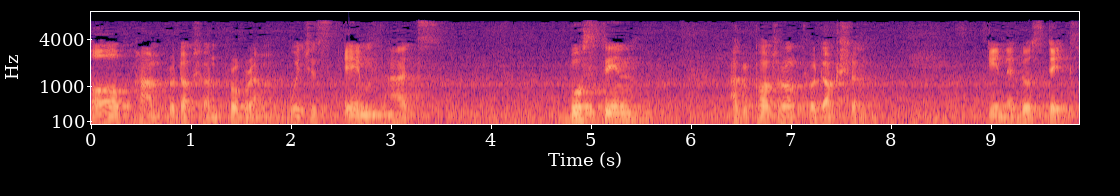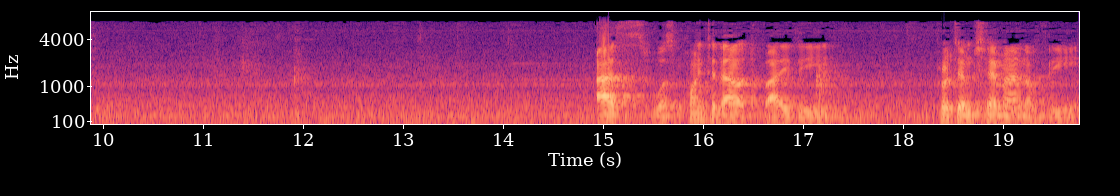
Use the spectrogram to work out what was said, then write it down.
Oil Palm Production Program, which is aimed at boosting agricultural production in Edo State. As was pointed out by the Protem Chairman of the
